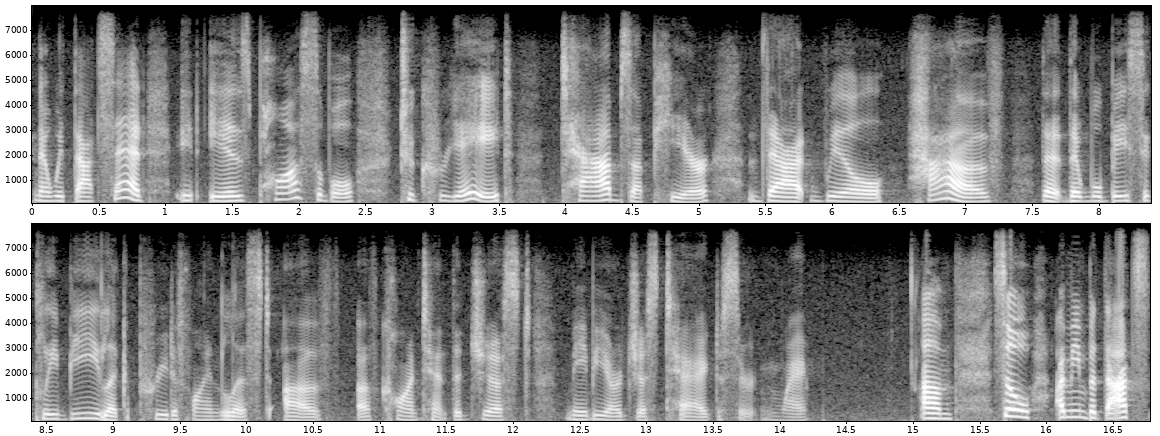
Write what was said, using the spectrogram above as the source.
Now, with that said, it is possible to create tabs up here that will have that, that will basically be like a predefined list of, of content that just maybe are just tagged a certain way. Um, so, I mean, but that's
